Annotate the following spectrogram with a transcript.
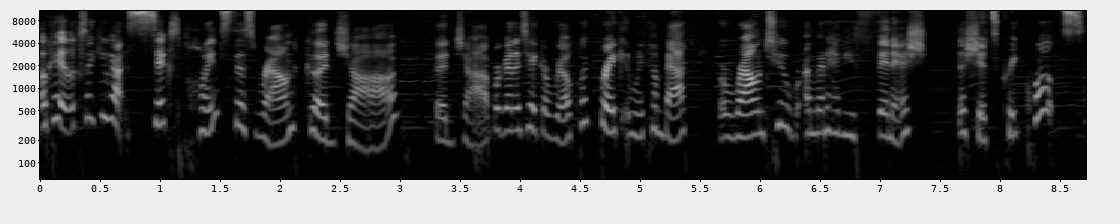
Okay, it looks like you got six points this round. Good job. Good job. We're going to take a real quick break and we come back for round two. I'm going to have you finish the Schitt's Creek quotes.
